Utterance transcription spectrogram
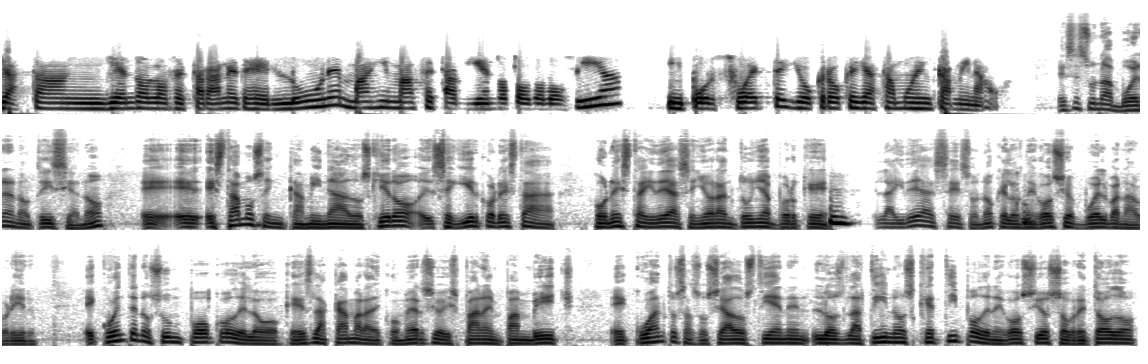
ya están yendo a los restaurantes desde el lunes, más y más se está viendo todos los días y por suerte yo creo que ya estamos encaminados. Esa es una buena noticia, ¿no? Eh, eh, estamos encaminados. Quiero eh, seguir con esta, con esta idea, señora Antuña, porque mm. la idea es eso, ¿no? Que los negocios vuelvan a abrir. cuéntenos un poco de lo que es la Cámara de Comercio Hispana en Palm Beach. ¿Cuántos asociados tienen los latinos? ¿Qué tipo de negocios, sobre todo,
